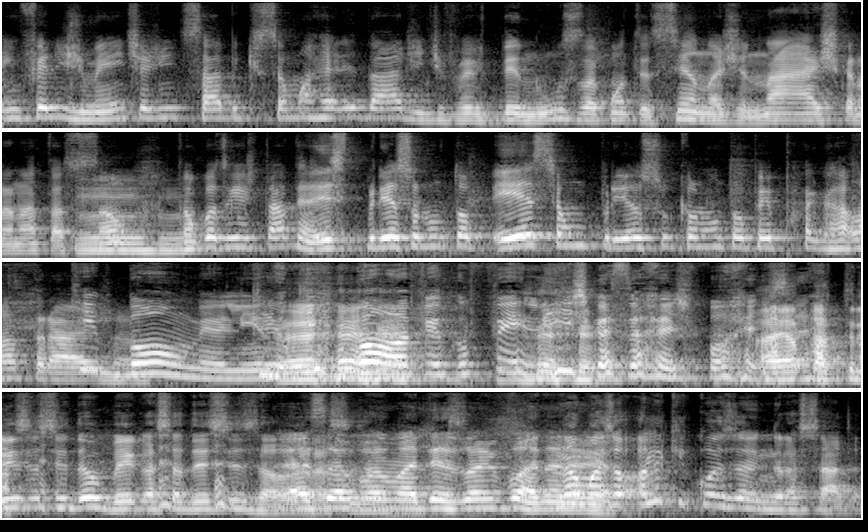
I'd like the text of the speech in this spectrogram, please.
infelizmente, a gente sabe que isso é uma realidade. A gente vê denúncias acontecendo na ginástica, na natação. Uhum. Então, coisa que a gente está tendo. Esse preço eu não tô. Esse esse é um preço que eu não topei pagar lá atrás. Que né? bom, meu lindo. Que, que bom, eu fico feliz com essa resposta. Aí a Patrícia se deu bem com essa decisão. Essa foi uma decisão importante. Não, né? mas olha que coisa engraçada.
